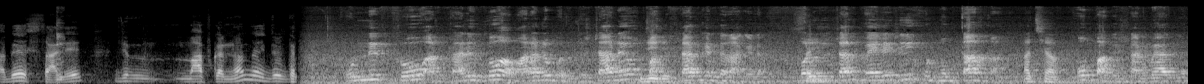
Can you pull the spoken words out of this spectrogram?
अबे साले जो माफ़ करना मैं जो उन्नीस सौ अड़तालीस को हमारा जो बलूचिस्तान है वो। पाकिस्तान के अंदर आ गया था। बलूचिस्तान पहले से ही खुद मुख्तार था। अच्छा। वो पाकिस्तान में आ गया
